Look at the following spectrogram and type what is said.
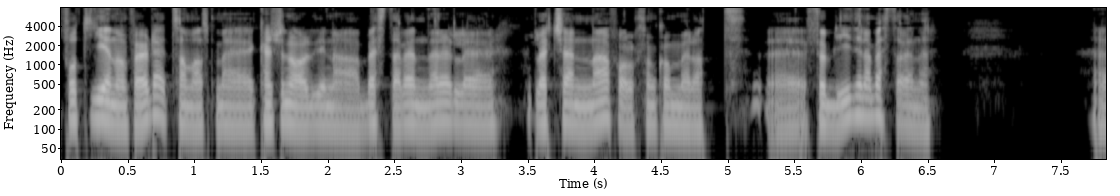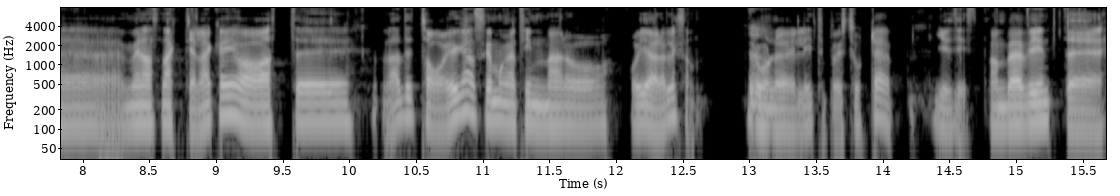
fått genomföra det tillsammans med kanske några av dina bästa vänner eller lärt känna folk som kommer att eh, förbli dina bästa vänner. Eh, Medan nackdelarna kan ju vara att eh, ja, det tar ju ganska många timmar att, att göra liksom. Beroende lite på hur stort det är givetvis. Man behöver ju inte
